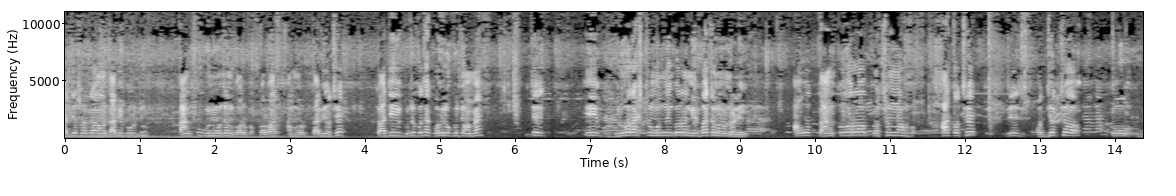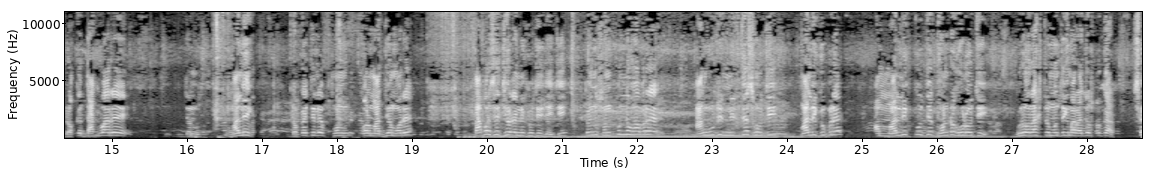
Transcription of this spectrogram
ରାଜ୍ୟ ସରକାର ଆମେ ଦାବି କରୁଛୁ ତାଙ୍କୁ ଉନ୍ମୋଚନ କରବାର ଆମର ଦାବି ଅଛେ ତ ଆଜି ଗୋଟେ କଥା କହି ରଖୁଛୁ ଆମେ ଯେ ଏ ଗୃହ ରାଷ୍ଟ୍ରମନ୍ତ୍ରୀଙ୍କର ନିର୍ବାଚନ ମଣ୍ଡଳୀ ଆଉ ତାଙ୍କର ପ୍ରଚ୍ଛନ୍ନ হাত আছে যে অধ্যক্ষ ও ডাকবারে মালিক ডকাইলে ফোন কল মাধ্যমে তাপরে সে ঝিওটা নিখোঁজ হয়ে যাই তেমনি সম্পূর্ণ ভাবে আঙ্গুটি নির্দেশ হচ্ছে মালিক উপরে আর মালিকু যে ঘণ্ট ঘোড়াও গৃহ রাষ্ট্রমন্ত্রী কিংবা রাজ্য সরকার সে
